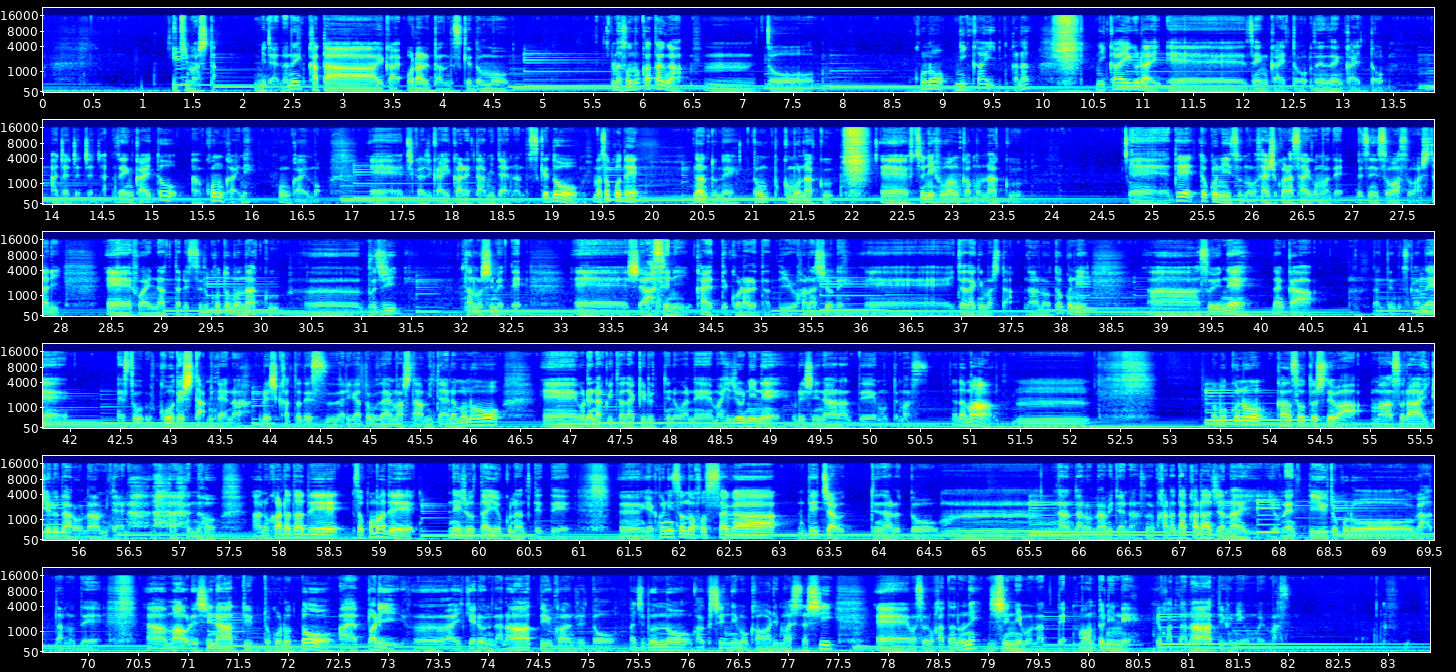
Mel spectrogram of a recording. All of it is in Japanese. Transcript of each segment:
行きました。みたいなね方がおられたんですけども、まあ、その方がうんとこの2回かな？2回ぐらい、えー、前回と前々回とあちゃちゃちゃちゃ前回とあ今回ね。今回も、えー、近々行かれたみたいなんですけど、まあ、そこでなんとね頓服もなく、えー、普通に不安感もなく、えー、で特にその最初から最後まで別にそわそわしたり、えー、不安になったりすることもなく無事楽しめて、えー、幸せに帰ってこられたっていう話をね、えー、いただきました。あの特にあそういうねなんかなんていうんですかねそうこうでしたみたいな嬉しかったですありがとうございましたみたいなものを、えー、ご連絡いただけるっていうのがね、まあ、非常にね嬉しいななんて思ってます。ただまあうん僕の感想としてはまあそれはいけるだろうなみたいな あのあの体でそこまでね状態良くなってて、うん、逆にその発作が出ちゃうってなるとうんなんだろうなみたいなその体からじゃないよねっていうところがあったのであまあ嬉しいなっていうところとあやっぱりうんいけるんだなっていう感じと、まあ、自分の確信にも変わりましたし、えー、まあ、その方のね自信にもなって、まあ、本当にね良かったなっていうふうに思います。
